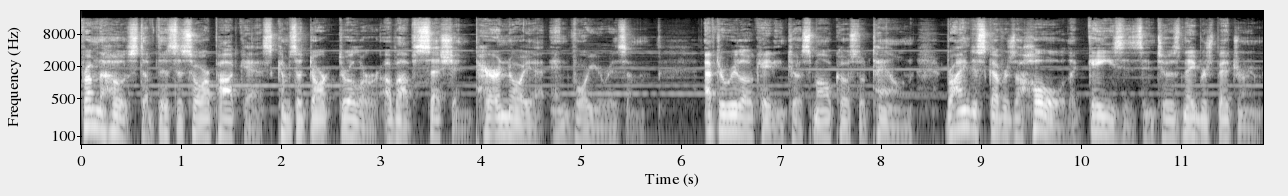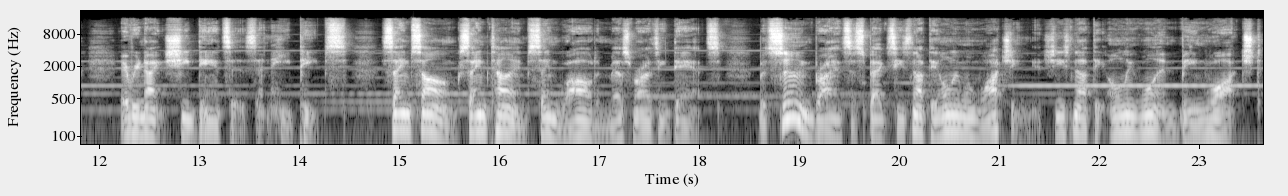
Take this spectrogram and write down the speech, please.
From the host of This Is Horror podcast comes a dark thriller of obsession, paranoia, and voyeurism. After relocating to a small coastal town, Brian discovers a hole that gazes into his neighbor's bedroom. Every night she dances and he peeps. Same song, same time, same wild and mesmerizing dance. But soon Brian suspects he's not the only one watching, and she's not the only one being watched.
